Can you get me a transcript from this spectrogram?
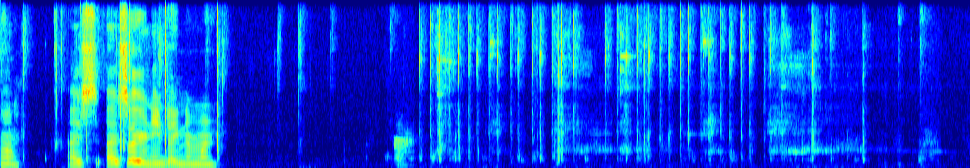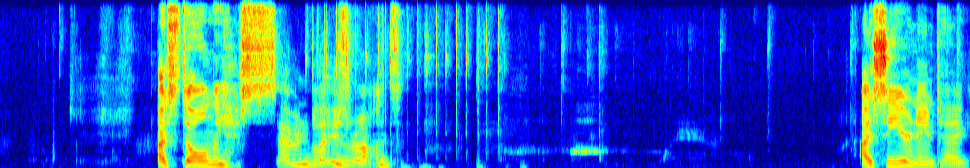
Oh, I, I saw your name tag. Never mind. I still only have seven blaze rods. I see your name tag.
